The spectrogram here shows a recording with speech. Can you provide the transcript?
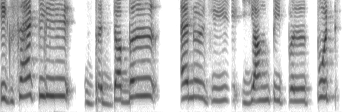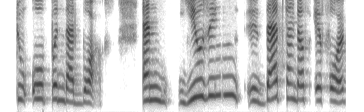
exactly the double energy young people put to open that box. And using uh, that kind of effort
